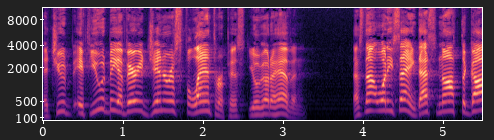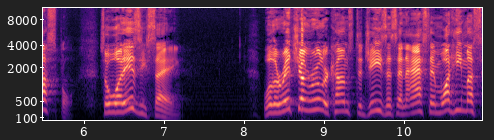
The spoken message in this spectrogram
that you, if you would be a very generous philanthropist, you'll go to heaven. That's not what he's saying. That's not the gospel. So, what is he saying? Well, the rich young ruler comes to Jesus and asks him what he must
